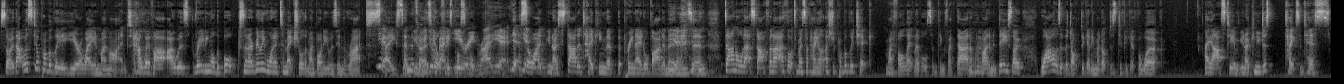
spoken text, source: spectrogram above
So that was still probably a year away in my mind. However, I was reading all the books and I really wanted to make sure that my body was in the right space and, that's you know as you do healthy about a as year possible. in, right? Yeah. Yeah, so I, you know, started taking the, the prenatal vitamins Yeah. and done all that stuff. And I, I thought to myself, hang on, I should probably check my folate levels and things like that Mm-hmm. and my vitamin D. So while I was at the doctor getting my doctor's certificate for work, I asked him, you know, can you just take some tests?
